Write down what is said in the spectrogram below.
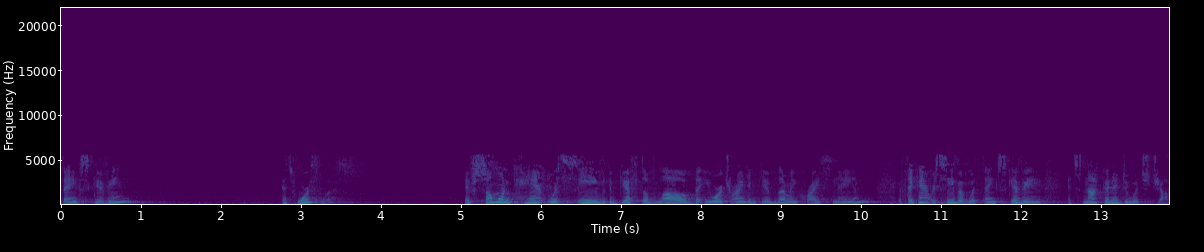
thanksgiving, it's worthless. If someone can't receive the gift of love that you are trying to give them in Christ's name, if they can't receive it with thanksgiving, it's not going to do its job.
